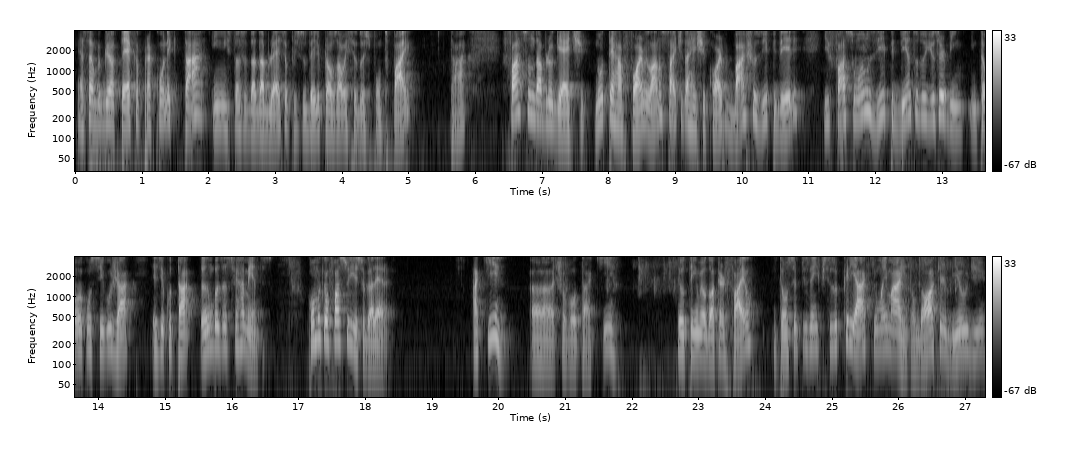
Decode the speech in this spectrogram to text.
Essa é uma biblioteca para conectar em instâncias da AWS, eu preciso dele para usar o EC2.py, tá? Faço um wget no Terraform, lá no site da HashiCorp, baixo o zip dele e faço um unzip dentro do userbean. Então eu consigo já executar ambas as ferramentas. Como que eu faço isso, galera? Aqui, uh, deixa eu voltar aqui, eu tenho meu Dockerfile, então eu simplesmente preciso criar aqui uma imagem. Então docker build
